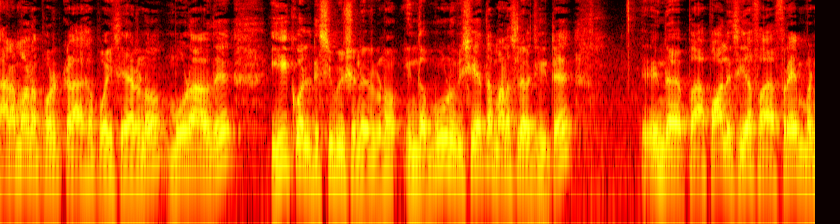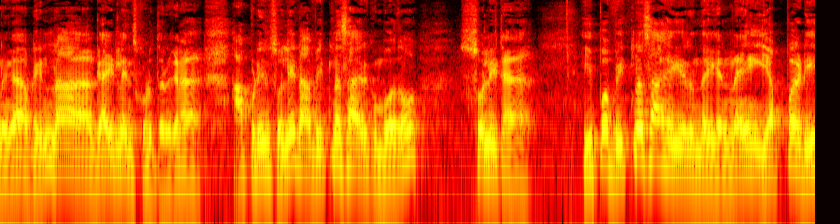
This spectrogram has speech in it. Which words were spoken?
தரமான பொருட்களாக போய் சேரணும். மூணாவது ஈக்குவல் டிஸ்ட்ரிபியூஷன் இருக்கணும். இந்த மூணு விஷயத்த மனசில் வச்சுக்கிட்டு இந்த ப பாலிசியை ஃப ஃப்ரேம் பண்ணுங்கள் அப்படின்னு நான் கைட்லைன்ஸ் கொடுத்துருக்குறேன். அப்படின்னு சொல்லி நான் விட்னஸாக இருக்கும்போதும் சொல்லிட்டேன். இப்போ விட்னஸாக இருந்த என்னை எப்படி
